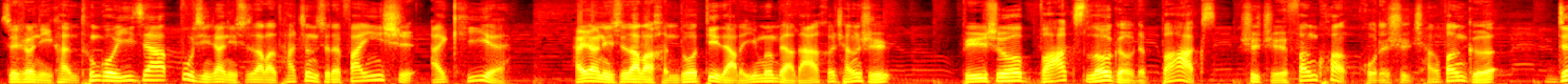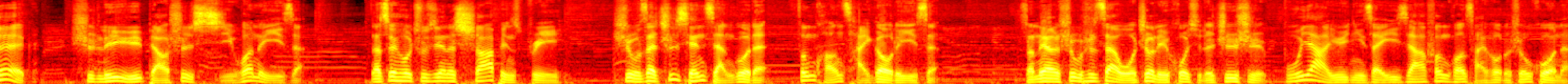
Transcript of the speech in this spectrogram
所以说，你看，通过宜家不仅让你学到了它正确的发音是 IKEA。还让你学到了很多地道的英文表达和常识，比如说 box logo 的 box 是指方框或者是长方格，dig 是俚语表示喜欢的意思。那最后出现的 shopping spree 是我在之前讲过的疯狂采购的意思。怎么样，是不是在我这里获取的知识不亚于你在一家疯狂采购的收获呢？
